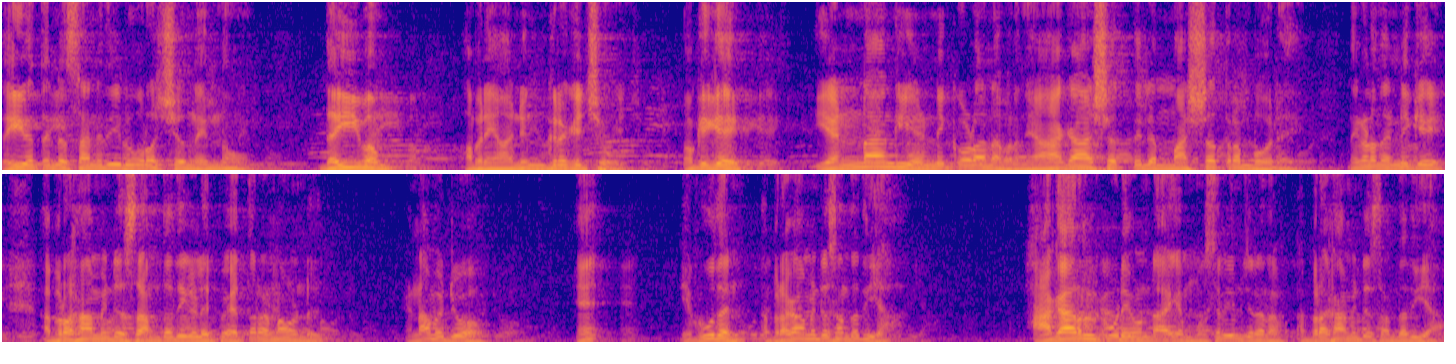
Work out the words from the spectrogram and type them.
ദൈവത്തിന്റെ സന്നിധിയിൽ ഉറച്ചു നിന്നു. ദൈവം അവനെ അനുഗ്രഹിച്ചു. നോക്കിക്കേ എണ്ണാങ്കി എണ്ണിക്കോളാന്നാ പറഞ്ഞു. ആകാശത്തിലെ നക്ഷത്രം പോലെ. നിങ്ങളൊന്ന് എണ്ണിക്കേ. അബ്രഹാമിന്റെ സന്തതികൾ ഇപ്പോൾ എത്ര എണ്ണമുണ്ട്? എണ്ണാൻ പറ്റുമോ ഏ? യകൂദൻ അബ്രഹാമിന്റെ സന്തതിയാ. ആകാറിൽ കൂടെ ഉണ്ടായ മുസ്ലിം ജനത അബ്രഹാമിന്റെ സന്തതിയാ.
